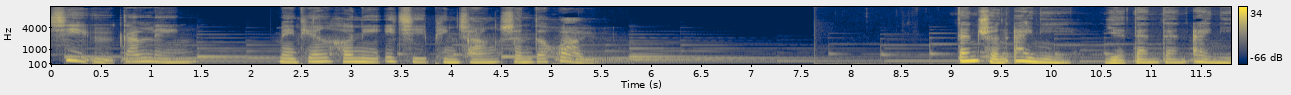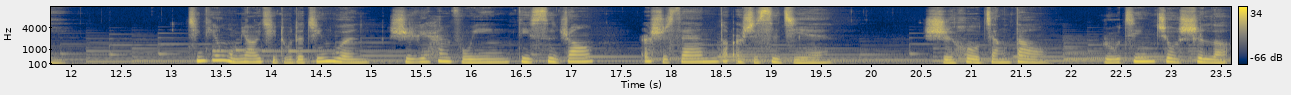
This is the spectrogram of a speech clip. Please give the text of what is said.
细雨甘霖，每天和你一起品尝神的话语。单纯爱你，也单单爱你。今天我们要一起读的经文是《约翰福音》第四章二十三到二十四节。时候将到，如今就是了。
